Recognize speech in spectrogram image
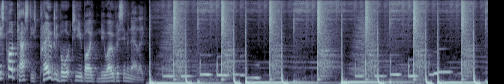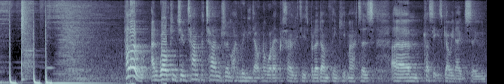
This podcast is proudly brought to you by Nuova Simonelli. Hello and welcome to Tamper Tantrum. I really don't know what episode it is, but I don't think it matters because it's going out soon.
